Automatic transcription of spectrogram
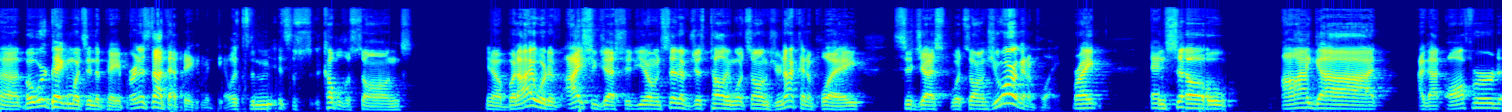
Uh, but we're taking what's in the paper, and it's not that big of a deal. It's the it's a couple of songs, you know. But I would have I suggested, you know, instead of just telling what songs you're not going to play, suggest what songs you are going to play, right? And so I got I got offered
